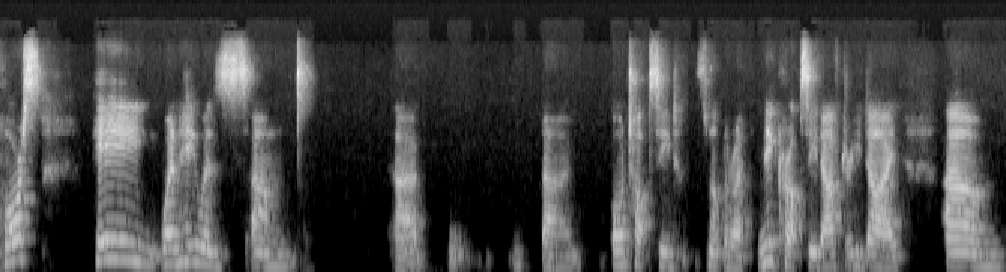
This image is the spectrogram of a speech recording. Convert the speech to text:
horse. He, when he was um, uh, uh, autopsied, it's not the right, necropsied after he died, um,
